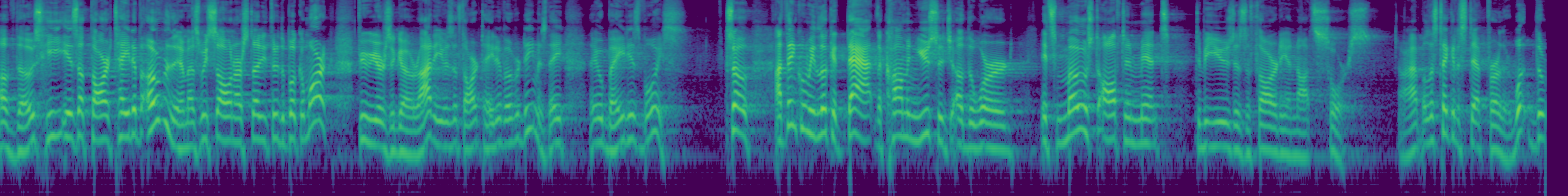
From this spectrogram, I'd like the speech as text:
of those. He is authoritative over them, as we saw in our study through the book of Mark a few years ago, right? He was authoritative over demons, they, they obeyed his voice. So I think when we look at that, the common usage of the word, it's most often meant to be used as authority and not source. All right, but let's take it a step further. What the,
